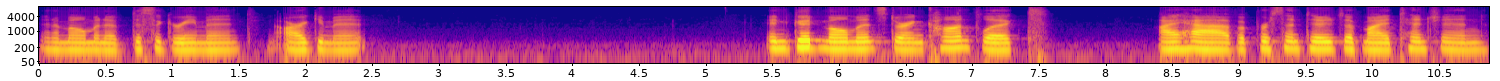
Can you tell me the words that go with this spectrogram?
in a moment of disagreement, an argument. In good moments during conflict, I have a percentage of my attention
